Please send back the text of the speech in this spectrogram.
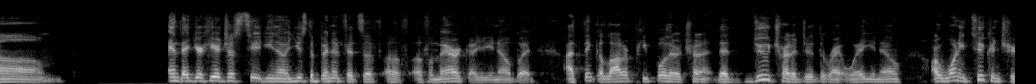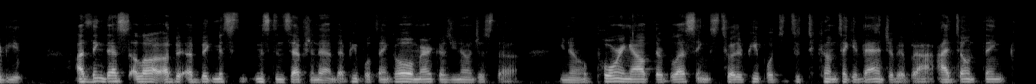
um, and that you're here just to you know use the benefits of of of America, you know. But I think a lot of people that are trying to, that do try to do it the right way, you know, are wanting to contribute. I think that's a lot a, a big mis- misconception that that people think, oh, America's you know just uh, you know pouring out their blessings to other people to, to, to come take advantage of it. But I, I don't think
